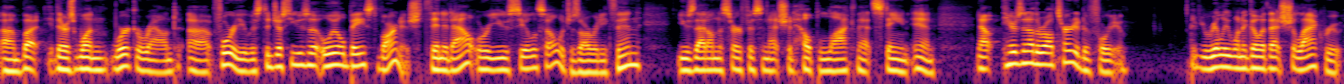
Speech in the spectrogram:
Um, but there's one workaround uh, for you is to just use an oil-based varnish, thin it out, or use Seal-A-Cell, which is already thin. Use that on the surface, and that should help lock that stain in. Now, here's another alternative for you if you really want to go with that shellac route,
